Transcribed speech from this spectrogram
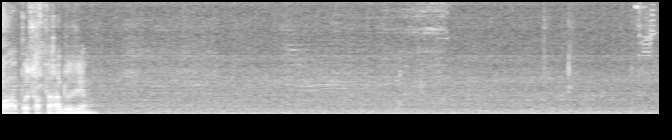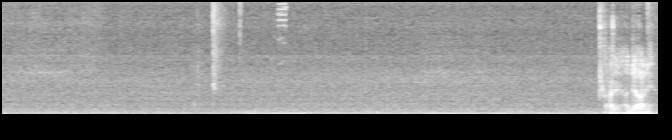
Oh, on peut s'en faire un deuxième. Allez, un dernier.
